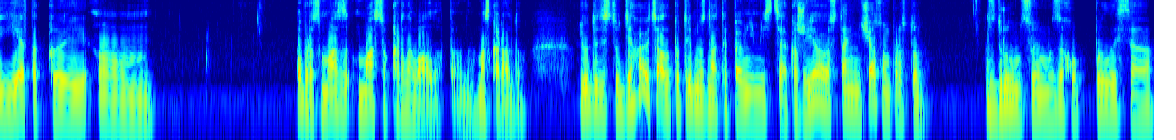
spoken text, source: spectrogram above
Є такий ем, образ маз, масок карнавалу, певно, маскараду. Люди десь тут вдягаються, але потрібно знати певні місця. Кажу, я останнім часом просто з другом своїм захопилися.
